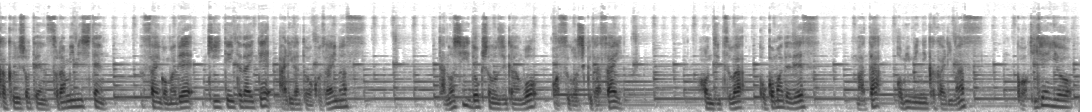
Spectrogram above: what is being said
架空書店空耳視点最後まで聞いていただいてありがとうございます。楽しい読書の時間をお過ごしください。本日はここまでです。またお耳にかかります。ごきげんよう。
